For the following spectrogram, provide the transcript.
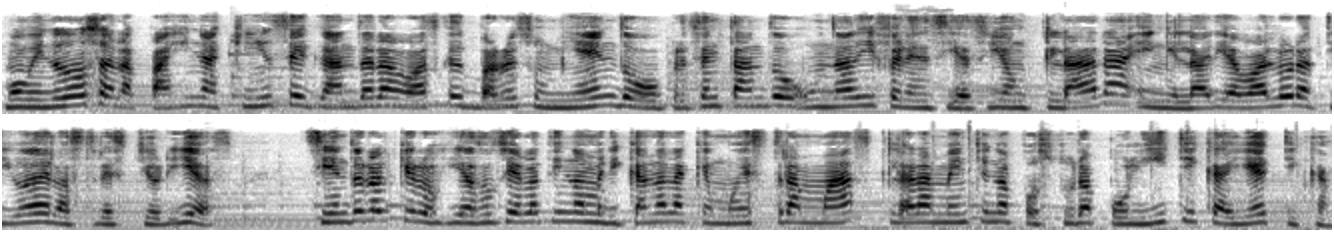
Moviéndonos a la página 15, Gándara Vázquez va resumiendo o presentando una diferenciación clara en el área valorativa de las tres teorías, siendo la arqueología social latinoamericana la que muestra más claramente una postura política y ética.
